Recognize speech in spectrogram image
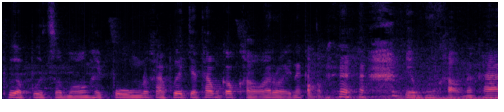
เพื่อเปิดสมองให้ปรุงนะคะ เพื่อจะทำกับเขาอร่อยนะคะเตรียมหุงเขานะคะ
